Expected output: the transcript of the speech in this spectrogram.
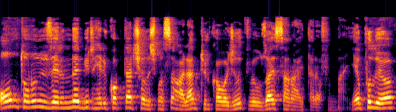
10 tonun üzerinde bir helikopter çalışması halen Türk Havacılık ve Uzay Sanayi tarafından yapılıyor.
